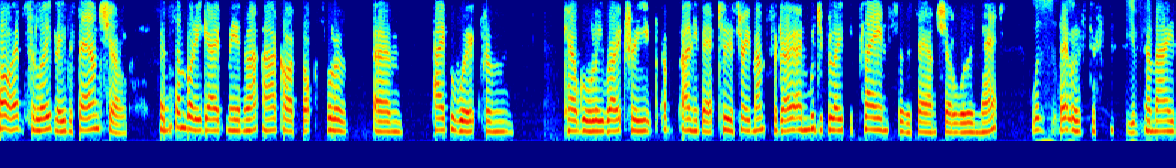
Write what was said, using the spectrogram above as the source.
Oh, absolutely, the sound shell. And somebody gave me an archive box full of um, paperwork from Kalgoorlie Rotary uh, only about two or three months ago, and would you believe the plans for the sound shell were in that? Was, that was, was just you've, amazing.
